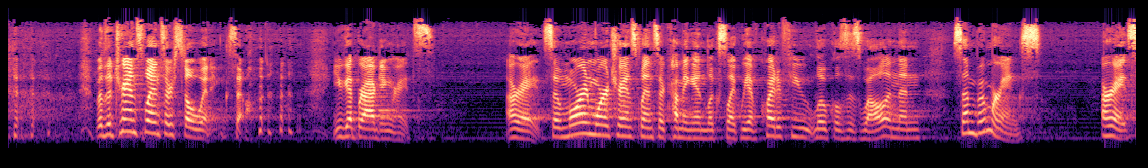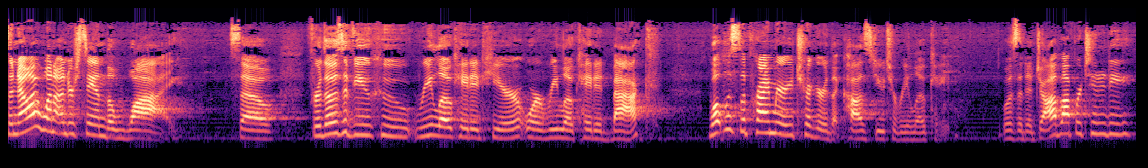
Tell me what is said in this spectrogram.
but the transplants are still winning, so you get bragging rights. All right, so more and more transplants are coming in. Looks like we have quite a few locals as well, and then some boomerangs. All right, so now I want to understand the why. So, for those of you who relocated here or relocated back, what was the primary trigger that caused you to relocate? Was it a job opportunity?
